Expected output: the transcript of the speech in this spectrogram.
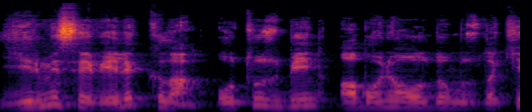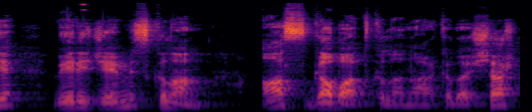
20 seviyelik klan. 30 bin abone olduğumuzdaki vereceğimiz klan. Asgabat klanı arkadaşlar.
